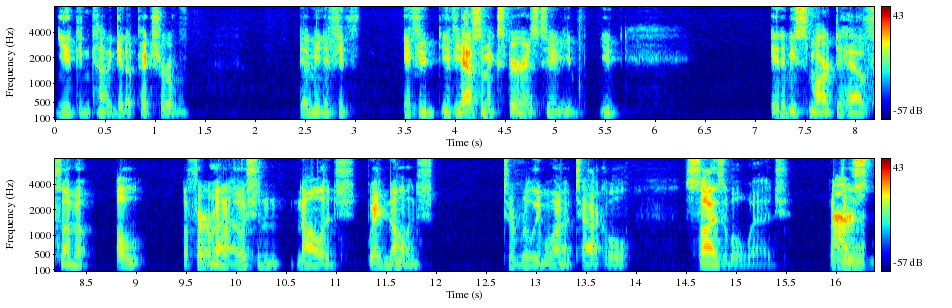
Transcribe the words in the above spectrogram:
you can kind of get a picture of. I mean, if you if you if you have some experience too, you you it'd be smart to have some a, a fair amount of ocean knowledge, wave knowledge, to really want to tackle sizable wedge. But Um, there's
